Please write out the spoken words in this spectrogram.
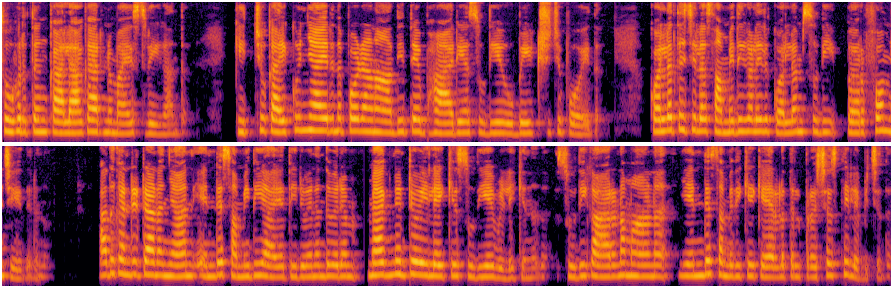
സുഹൃത്തും കലാകാരനുമായ ശ്രീകാന്ത്. കിച്ചു കൈക്കുഞ്ഞായിരുന്നപ്പോഴാണ് ആദ്യത്തെ ഭാര്യ സ്തുതിയെ ഉപേക്ഷിച്ചു പോയത്. കൊല്ലത്തെ ചില സമിതികളിൽ കൊല്ലം സ്തുതി പെർഫോം ചെയ്തിരുന്നു. അത് കണ്ടിട്ടാണ് ഞാൻ എന്റെ സമിതിയായ തിരുവനന്തപുരം മാഗ്നറ്റോയിലേക്ക് സുതിയെ വിളിക്കുന്നത്. സുതി കാരണമാണ് എന്റെ സമിതിക്ക് കേരളത്തിൽ പ്രശസ്തി ലഭിച്ചത്.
